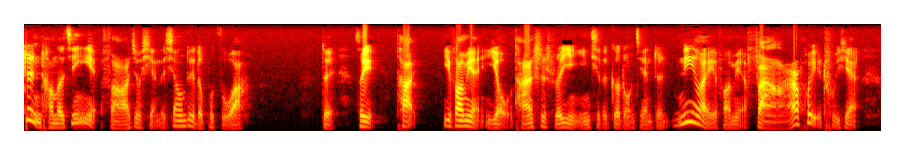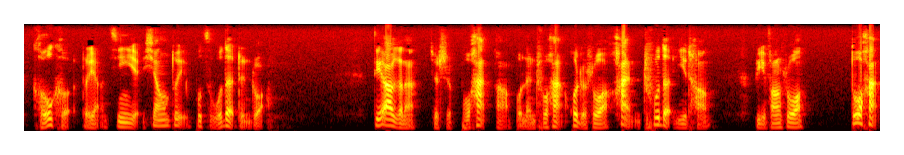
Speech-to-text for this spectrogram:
正常的津液反而就显得相对的不足啊，对，所以它一方面有痰湿水饮引起的各种兼症，另外一方面反而会出现口渴这样津液相对不足的症状。第二个呢，就是不汗啊，不能出汗，或者说汗出的异常，比方说多汗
